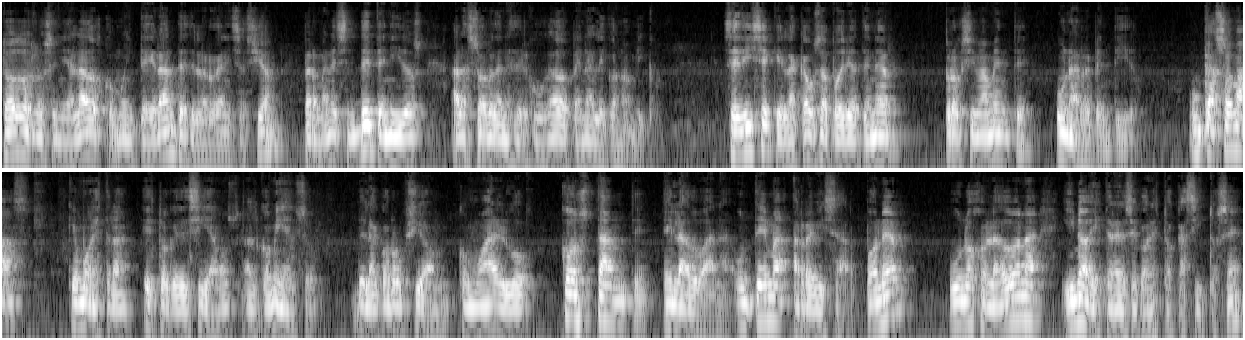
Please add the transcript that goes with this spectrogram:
todos los señalados como integrantes de la organización permanecen detenidos a las órdenes del juzgado penal económico. Se dice que la causa podría tener próximamente un arrepentido. Un caso más que muestra esto que decíamos al comienzo de la corrupción como algo constante en la aduana, un tema a revisar, poner un ojo en la aduana y no distraerse con estos casitos. ¿eh?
